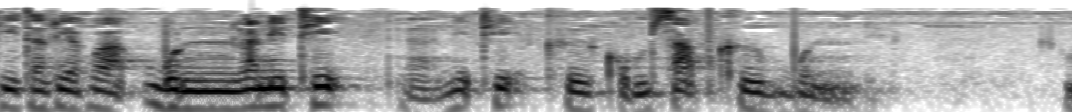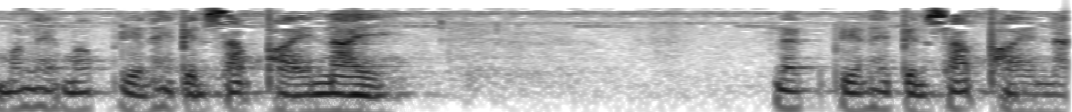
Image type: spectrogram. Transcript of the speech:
ที่ท่านเรียกว่าบุญลนิธินิธิคือขุมทรัพย์คือบุญมาแลกมาเปลี่ยนให้เป็นทรัพย์ภายใน และเปลี่ยนให้เป็นทรัพย์ภายใน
